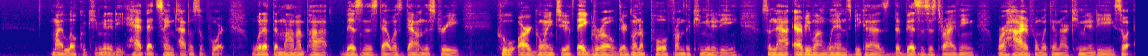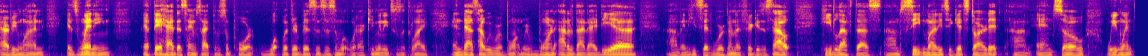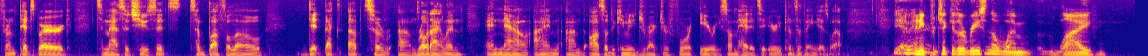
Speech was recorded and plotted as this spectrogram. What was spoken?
my local community had that same type of support? What if the mom and pop business that was down the street, who are going to, if they grow, they're going to pull from the community. So now everyone wins because the business is thriving. We're hiring from within our community, so everyone is winning. If they had the same type of support, what would their businesses and what would our communities look like? And that's how we were born. We were born out of that idea. Um, and he said, We're going to figure this out. He left us um, seed money to get started. Um, and so we went from Pittsburgh to Massachusetts to Buffalo, did back up to um, Rhode Island. And now I'm um, also the community director for Erie. So I'm headed to Erie, Pennsylvania as well. Yeah, any particular reason though when why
